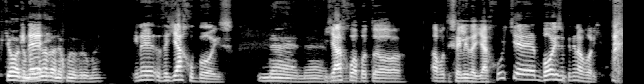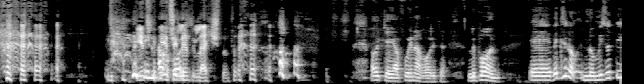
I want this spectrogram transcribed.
Ποιο όνομα, Είναι- για να δω αν έχουμε βρούμε. Είναι The Yahoo Boys. Ναι, ναι. Yahoo από, το, από τη σελίδα Yahoo και Boys επειδή είναι αγόρια. έτσι, Είναι έτσι αγόρια. λένε τουλάχιστον. Οκ, αφού είναι αγόρια. Λοιπόν, ε, δεν ξέρω, νομίζω ότι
